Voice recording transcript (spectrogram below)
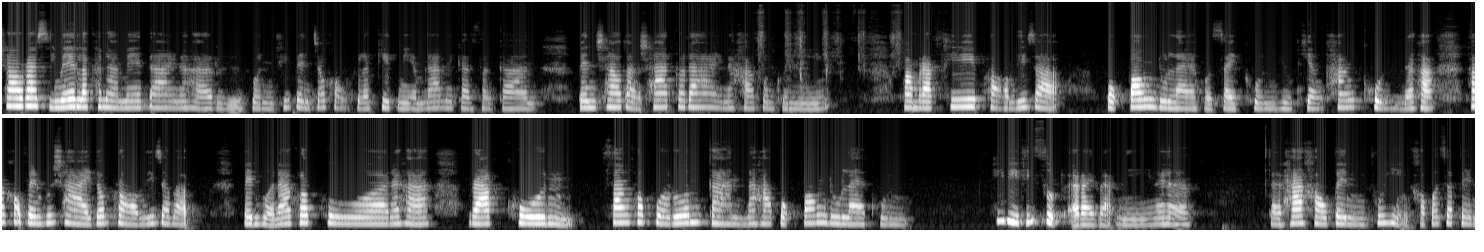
ชาวราศีเมษลัคนาเมษได้นะคะ หรือคนที่เป็นเจ้าของธุรกิจมีอำนาจในการสั่งการ เป็นชาวต่างชาติก็ได้นะคะ คนคนนี้ ความรักที่พร้อมที่จะปกป้องดูแลหัวใจคุณอยู่เคียงข้างคุณนะคะ ถ้าเขาเป็นผู้ชายก็พร้อมที่จะแบบเป็นหัวหน้าครอบครัวนะคะ รักคุณสร้างครอบครัวร่วมกันนะคะ ปกป้องดูแลคุณ ให้ดีที่สุดอะไรแบบนี้นะคะ แต่ถ้าเขาเป็นผู้หญิงเขาก็จะเป็น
